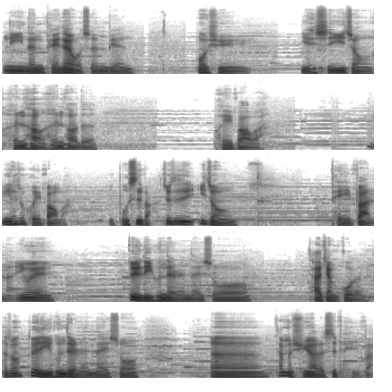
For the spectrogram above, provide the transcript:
你能陪在我身边，或许也是一种很好很好的回报啊，应该是回报嘛？不是吧？就是一种陪伴了。因为对离婚的人来说，他讲过了，他说对离婚的人来说，呃，他们需要的是陪伴。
